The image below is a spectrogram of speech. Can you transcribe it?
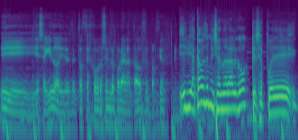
Y, he seguido y desde entonces cobro siempre por adelantado 100%. Y acabas de mencionar algo que se puede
